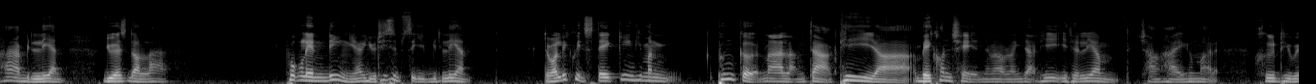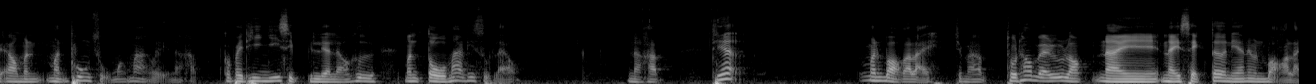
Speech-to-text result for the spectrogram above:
15 billion US dollar พวก lending เนี้ยอยู่ที่ 14 billion แต่ว่า liquid staking ที่มัน เพิ่งเกิดมาหลังจากที่ Beacon Chain ใช่ไหมหลังจากที่ Ethereum Shanghai ขึ้นมาเนี่ยคือ TVL มันมันพุ่งสูงมาก ๆ เลยนะครับ ก็ไปที่ 20 billion แล้วคือมันโตมากที่สุดแล้วนะครับทีนี้มันบอกอะไร ใช่ไหมครับ total value lock ในใน sector นี้มันบอกอะไร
